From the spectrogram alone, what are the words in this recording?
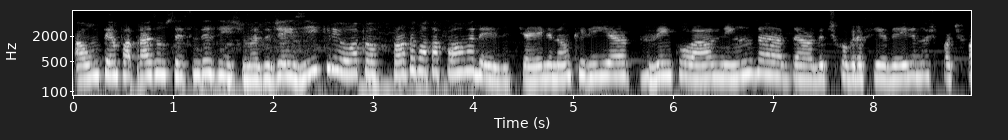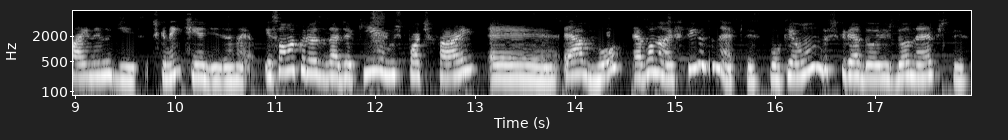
Há um tempo atrás, não sei se ainda existe, mas o Jay-Z criou a pró- própria plataforma dele. Que aí ele não queria vincular nenhum da, da, da discografia dele no Spotify nem no Deezer. Acho que nem tinha Deezer na época. E só uma curiosidade aqui, o Spotify é, é avô, é avô não, é filho do Napster. Porque um dos criadores do Napster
